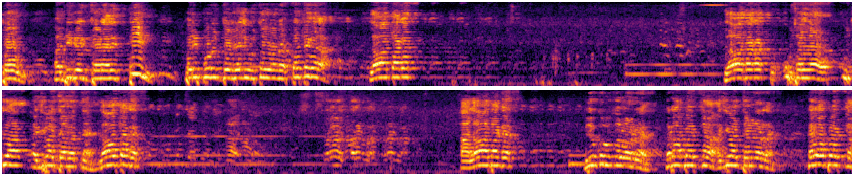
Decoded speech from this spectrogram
दोन अधिक एक जड आली तीन परिपूर्ण जड झाली उचल होणार करा. लावा ताकद. लावा ताकद. उचलला. उचला. अजिबात जमत नाही. लावा ताकद. हा लावा ताकद. बिलकुल उचलणार आहे करा प्रयत्न. अजिबात जमणार आहे करा प्रयत्न.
